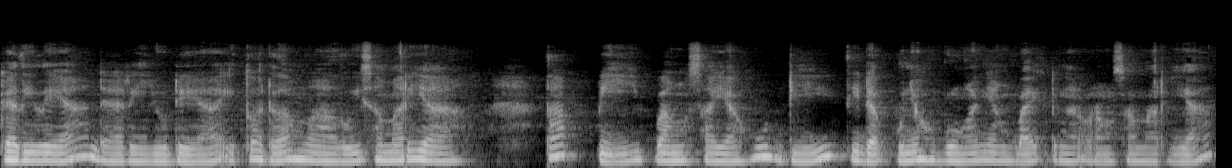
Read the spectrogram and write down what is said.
Galilea dari Yudea itu adalah melalui Samaria. Tapi bangsa Yahudi tidak punya hubungan yang baik dengan orang Samaria,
